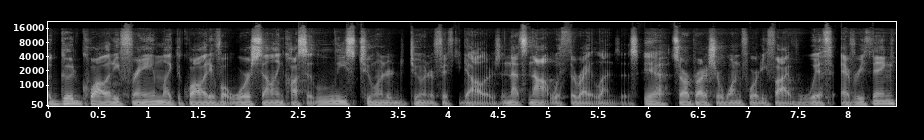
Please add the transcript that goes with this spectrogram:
a good quality frame like the quality of what we're selling costs at least 200 to 250 dollars and that's not with the right lenses yeah so our products are 145 with everything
